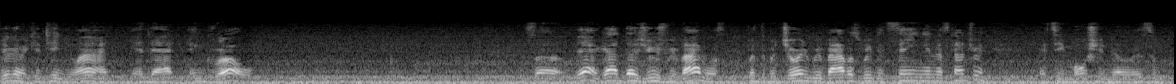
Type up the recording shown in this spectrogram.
you're going to continue on in that and grow. So, yeah, God does use revivals, but the majority of revivals we've been seeing in this country, it's emotionalism.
